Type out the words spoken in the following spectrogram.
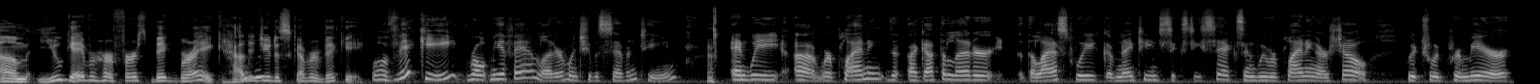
Um, you gave her her first big break. How Mm-hmm. did you discover Vicki? Well, Vicki wrote me a fan letter when she was 17, and we uh, were planning. The, I got the letter the last week of 1966, and we were planning our show, which would premiere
